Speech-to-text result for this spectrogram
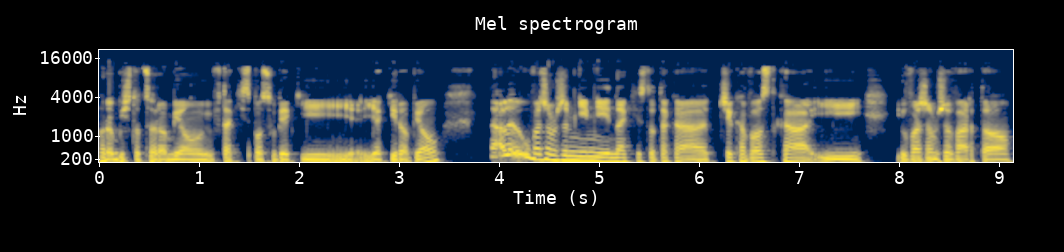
robić to, co robią w taki sposób, jaki, jaki robią. Ale uważam, że mniej mniej jednak jest to taka ciekawostka i, i uważam, że warto,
